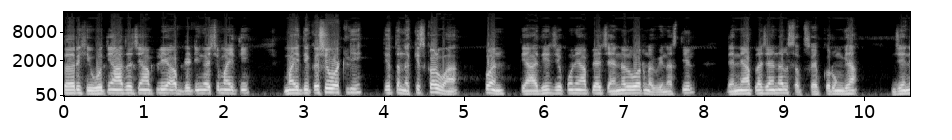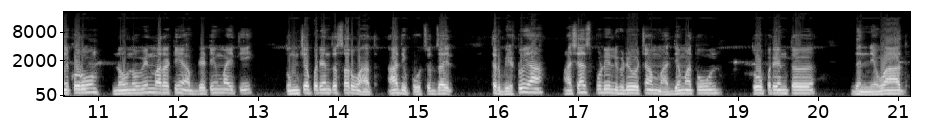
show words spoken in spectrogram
तर ही होती आजची आपली अपडेटिंग अशी माहिती. माहिती कशी वाटली ते तर नक्कीच कळवा. पण त्याआधी जे कोणी आपल्या चॅनलवर नवीन असतील त्यांनी आपला चॅनल सबस्क्राईब करून घ्या. जेणेकरून नवनवीन मराठी अपडेटिंग माहिती तुमच्यापर्यंत सर्वात आधी पोहोचत जाईल. तर भेटूया अशाच पुढील व्हिडिओच्या माध्यमातून. तोपर्यंत धन्यवाद.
